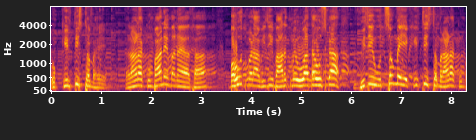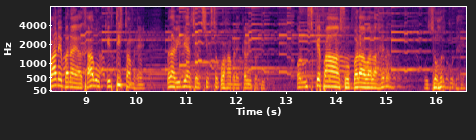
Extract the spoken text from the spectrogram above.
વો કીર્તિ સ્તંભ હે. રાણા કુંભાને બનાયા થા बहुत बड़ा विजय भारत में हुआ था। उसका विजय उत्सव में ये कीर्ति स्तंभ राणा कुंभा ने बनाया था। वो कीर्ति स्तंभ है। बड़ा विद्यार्थी शिक्षकों सामने कवि प्रदीप। और उसके पास वो बड़ा वाला है ना, वो जोहर कुंड है।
